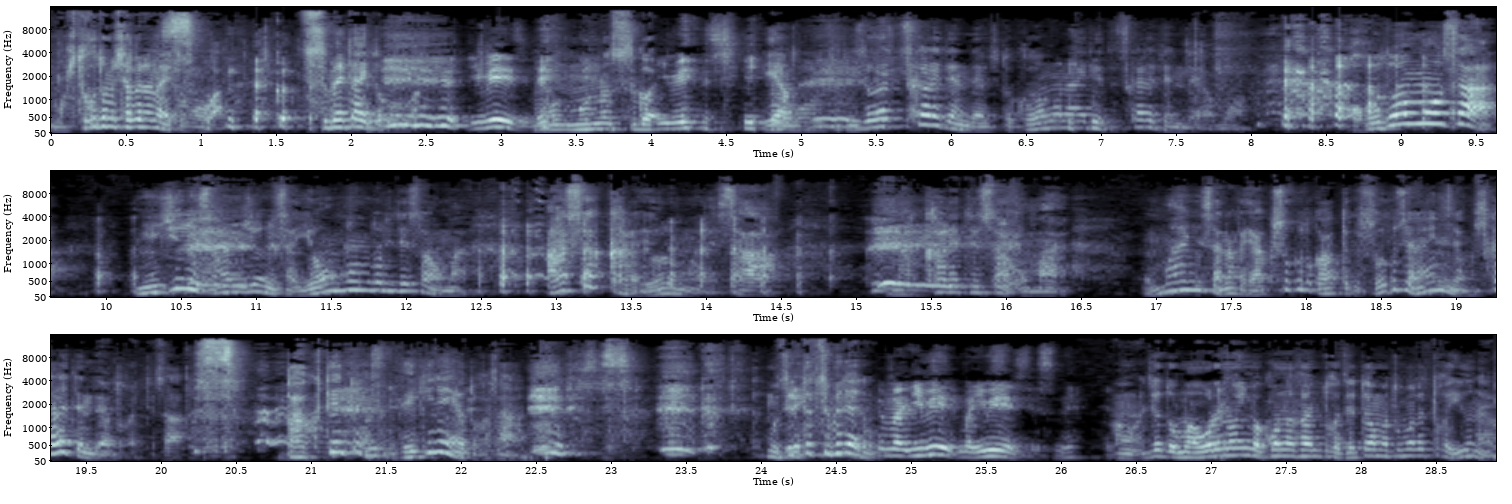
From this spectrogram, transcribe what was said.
もう一言も喋らないと思うわ。冷たいと思うわ。い。イメージもね。ものすごいイ。メージ。いや、もう、ちょっと忙し疲れてんだよ。ちょっと子供泣いてて疲れてんだよ、もう。子供さ、20人、30人さ、4本撮りでさ、お前、朝から夜までさ、泣かれてさ、お前、お前にさ、なんか約束とかあったけど、そういうことじゃないんだよ。疲れてんだよ、とか言ってさ、バク転とかさ、できねえよ、とかさ、もう絶対冷たいと思う。まあ、イメージ、まあ、イメージですね。うん、ちょっとお前俺の今こんな感じとか絶対お前友達とか言うなよ。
